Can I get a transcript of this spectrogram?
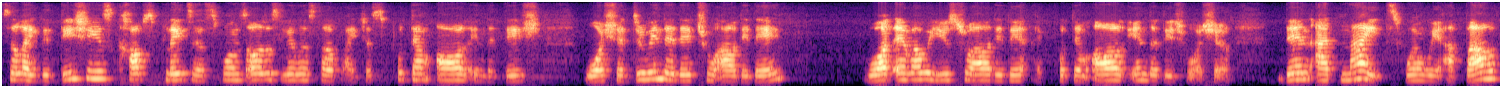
So like the dishes, cups, plates, and spoons, all those little stuff, I just put them all in the dish washer during the day throughout the day. Whatever we use throughout the day, I put them all in the dishwasher. Then at night, when we're about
